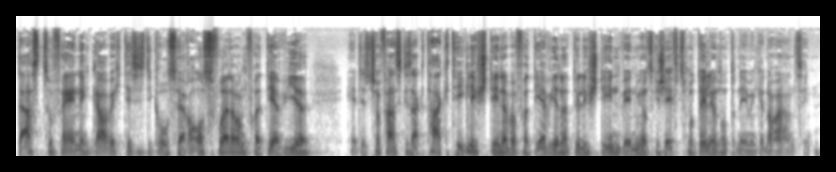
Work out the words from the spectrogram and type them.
das zu vereinen, glaube ich, das ist die große Herausforderung, vor der wir, hätte jetzt schon fast gesagt, tagtäglich stehen, aber vor der wir natürlich stehen, wenn wir uns Geschäftsmodelle und Unternehmen genauer ansehen.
